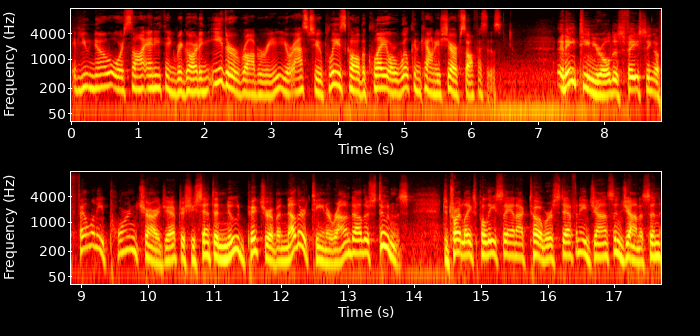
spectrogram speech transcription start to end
If you know or saw anything regarding either robbery, you're asked to please call the Clay or Wilkin County Sheriff's offices. An 18 year old is facing a felony porn charge after she sent a nude picture of another teen around to other students. Detroit Lakes police say in October, Stephanie Johnson Jonathan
